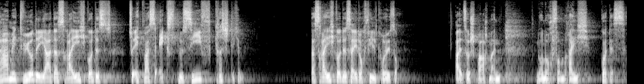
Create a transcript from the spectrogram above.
Damit würde ja das Reich Gottes zu etwas exklusiv Christlichem. Das Reich Gottes sei doch viel größer. Also sprach man nur noch vom Reich Gottes,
